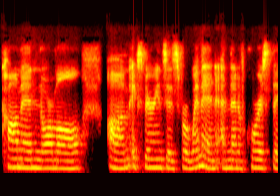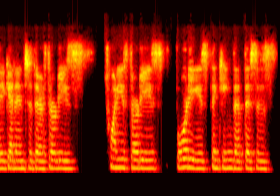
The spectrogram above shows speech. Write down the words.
common normal um, experiences for women. And then of course they get into their 30s 20s 30s 40s thinking that this is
